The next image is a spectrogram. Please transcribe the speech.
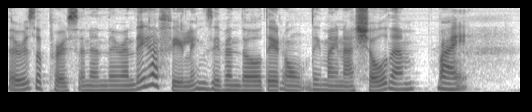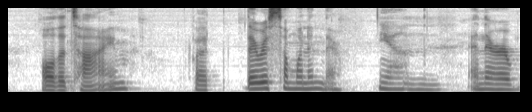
There is a person in there, and they have feelings, even though they don't. They might not show them Right. all the time, but there is someone in there. Yeah. And there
